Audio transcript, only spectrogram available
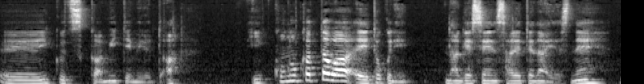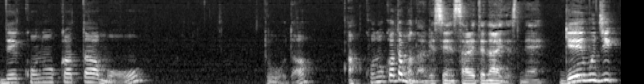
えー、いくつか見てみるとあこの方は、えー、特に投げ銭されてないですね。でこの方もどうだ？あこの方も投げ銭されてないですね。ゲーム実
